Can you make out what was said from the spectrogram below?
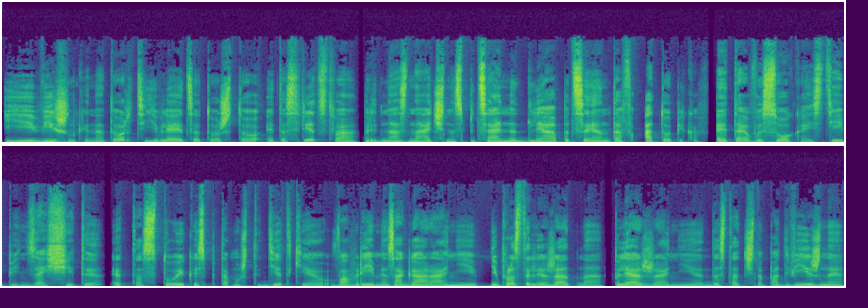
И вишенкой на торте является то, что это средство предназначено специально для пациентов атопиков. Это высокая степень защиты, это стойкость, потому что детки во время загара, они не просто лежат на пляже, они достаточно подвижны.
